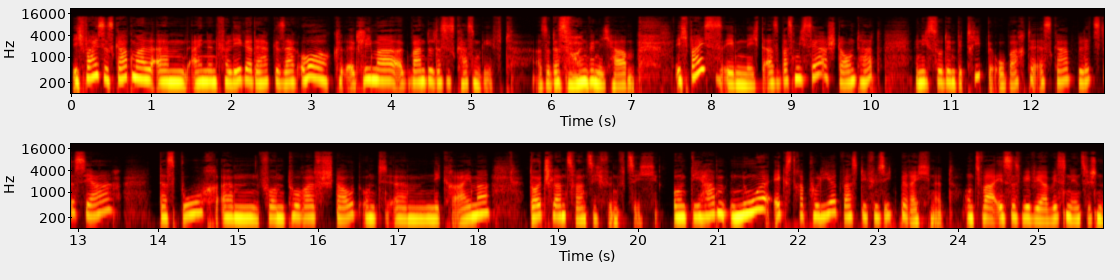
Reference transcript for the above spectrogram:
Ich weiß, es gab mal ähm, einen Verleger, der hat gesagt, oh, Klimawandel, das ist Kassengift. Also das wollen wir nicht haben. Ich weiß es eben nicht. Also was mich sehr erstaunt hat, wenn ich so den Betrieb beobachte, es gab letztes Jahr das Buch ähm, von Thoralf Staud und ähm, Nick Reimer, Deutschland 2050. Und die haben nur extrapoliert, was die Physik berechnet. Und zwar ist es, wie wir wissen, inzwischen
